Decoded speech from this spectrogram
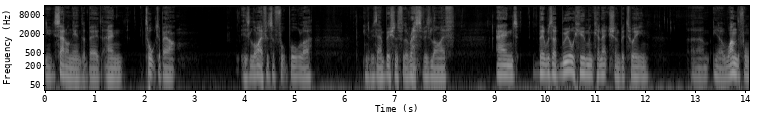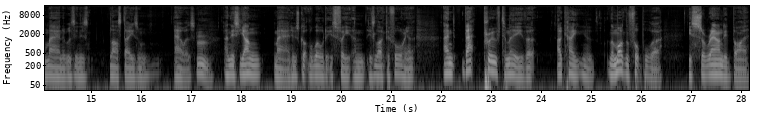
he sat on the end of the bed and talked about his life as a footballer, you know, his ambitions for the rest of his life, and there was a real human connection between, um, you know, a wonderful man who was in his last days and hours, Hmm. and this young man who's got the world at his feet and his life before him, and that proved to me that okay, you know, the modern footballer is surrounded by,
